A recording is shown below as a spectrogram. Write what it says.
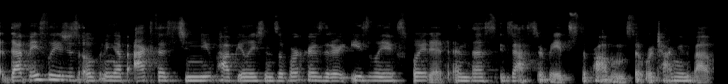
that basically is just opening up access to new populations of workers that are easily exploited and thus exacerbates the problems that we're talking about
